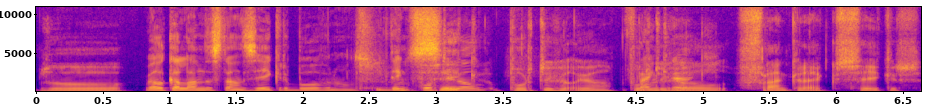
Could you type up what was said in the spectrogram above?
Zo, Welke landen staan zeker boven ons? Ik denk Portugal, Zeker, Portugal, ja. Frankrijk. Portugal, Frankrijk zeker.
